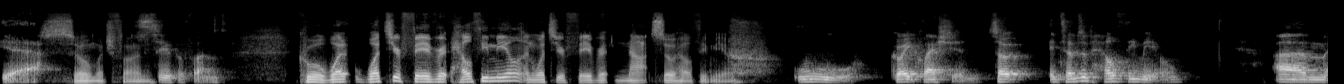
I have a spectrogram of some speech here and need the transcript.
yeah so much fun super fun Cool. What What's your favorite healthy meal, and what's your favorite not so healthy meal? Ooh, great question. So, in terms of healthy meal, um,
